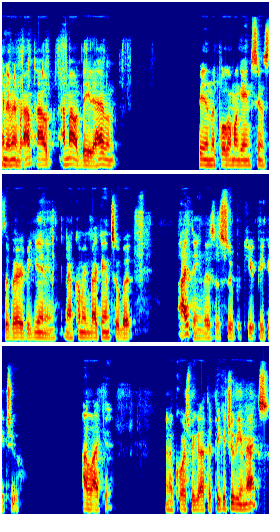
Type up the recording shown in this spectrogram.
And remember, I'm out. I'm outdated. I haven't been in the Pokemon game since the very beginning, and I'm coming back into it. But I think this is super cute Pikachu. I like it. And of course, we got the Pikachu VMAX.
